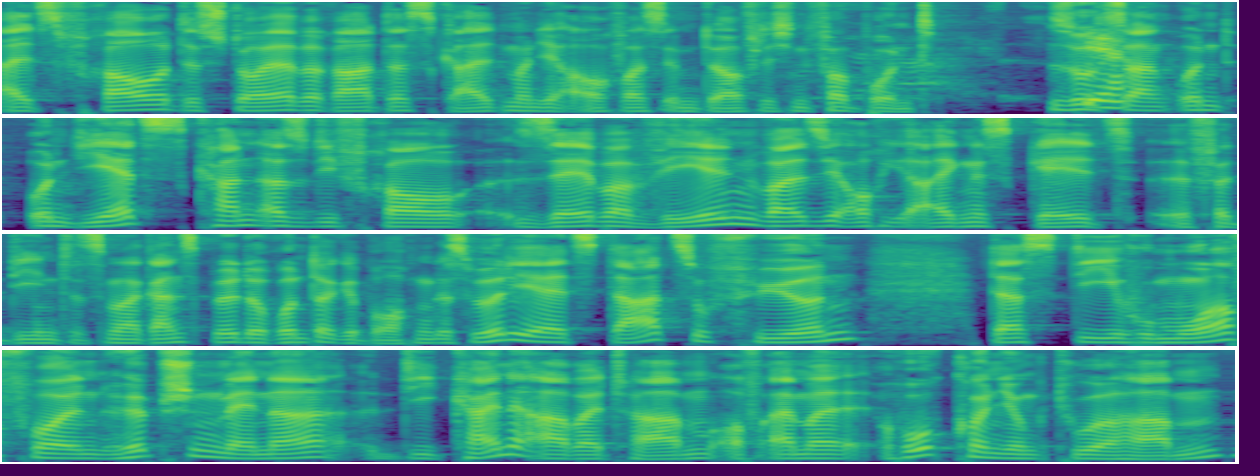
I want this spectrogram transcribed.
als Frau des Steuerberaters galt man ja auch was im dörflichen Verbund. Sozusagen. Ja. Und, und jetzt kann also die Frau selber wählen, weil sie auch ihr eigenes Geld äh, verdient. Das ist mal ganz blöde runtergebrochen. Das würde ja jetzt dazu führen, dass die humorvollen, hübschen Männer, die keine Arbeit haben, auf einmal Hochkonjunktur haben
